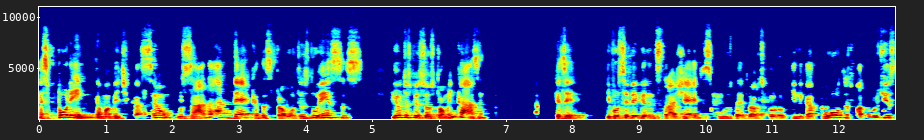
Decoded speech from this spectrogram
Mas, porém, é uma medicação usada há décadas para outras doenças e onde as pessoas tomam em casa. Quer dizer, e você vê grandes tragédias com o uso da hidroxicloroquina por outras patologias.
